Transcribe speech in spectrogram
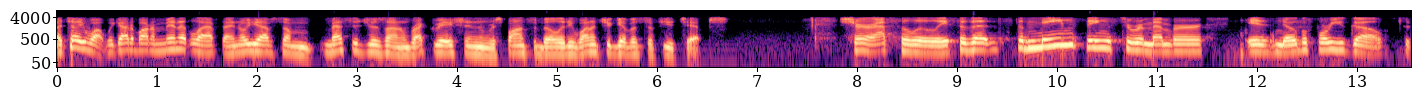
I tell you what, we got about a minute left. I know you have some messages on recreation and responsibility. Why don't you give us a few tips? Sure, absolutely. So the the main things to remember is know before you go. So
